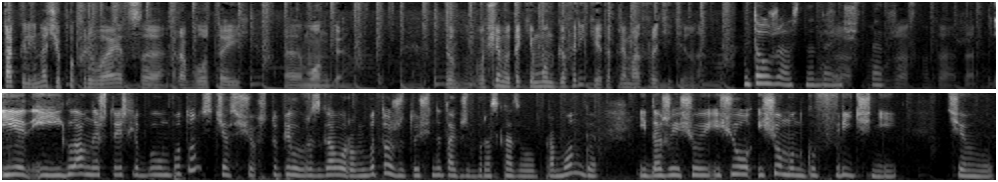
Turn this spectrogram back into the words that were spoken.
так или иначе покрывается работой э, Mongo. Вообще мы такие монго-фрики, это прямо отвратительно. Это ужасно, да, ужасно, я считаю. Ужасно, да, да. И, и главное, что если бы Умпутун сейчас еще вступил в разговор, он бы тоже точно так же бы рассказывал про Монго, и даже еще, еще, еще монго-фричней, чем вы.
